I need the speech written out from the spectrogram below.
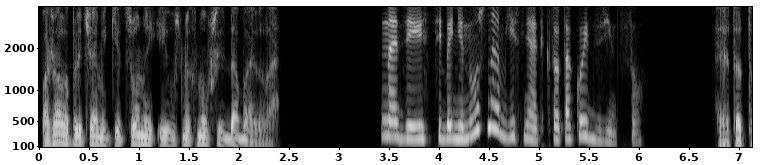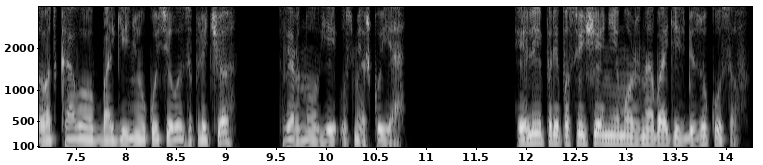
Пожала плечами Кицуны и, усмехнувшись, добавила. «Надеюсь, тебе не нужно объяснять, кто такой Дзинцу?» «Это тот, кого богиня укусила за плечо?» — вернул ей усмешку я. «Или при посвящении можно обойтись без укусов?»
